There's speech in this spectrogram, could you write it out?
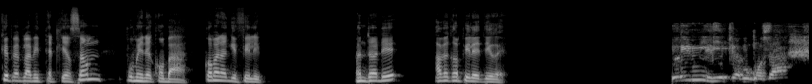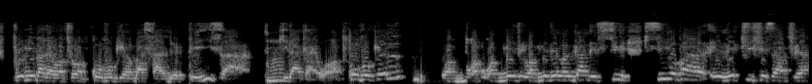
que le peuple a mis tête ensemble pour mener le combat. Comment Philippe? Entendez? Avec un pile d'intérêt yo humilié peuple comme ça premier bagage on va convoquer ambassadeur pays ça qui la caille on va convoquer on mettre on mettre en garde si si yo pas rectifier ça faire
